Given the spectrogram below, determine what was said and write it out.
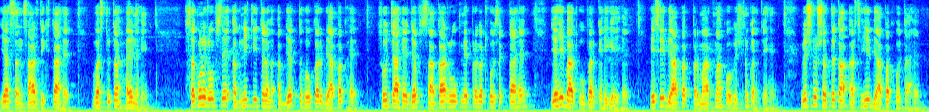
यह संसार दिखता है। वस्तुतः है नहीं। सगुण रूप से अग्नि की तरह अव्यक्त होकर व्यापक है। सो चाहे जब साकार रूप में प्रकट हो सकता है, यही बात ऊपर कही गई है। इसी व्यापक परमात्मा को विष्णु कहते हैं। विष्णु शब्द का अर्थ ही व्यापक होता है।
